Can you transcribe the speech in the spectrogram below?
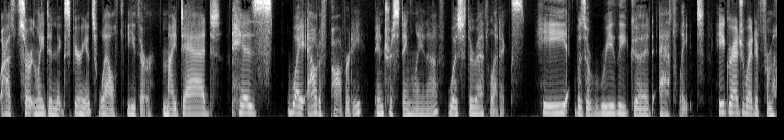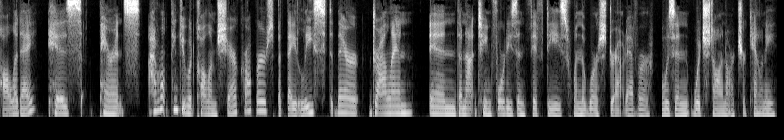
I certainly didn't experience wealth either. My dad, his way out of poverty, interestingly enough, was through athletics. He was a really good athlete. He graduated from Holliday. His parents, I don't think you would call them sharecroppers, but they leased their dry land in the 1940s and 50s when the worst drought ever was in Wichita and Archer County.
